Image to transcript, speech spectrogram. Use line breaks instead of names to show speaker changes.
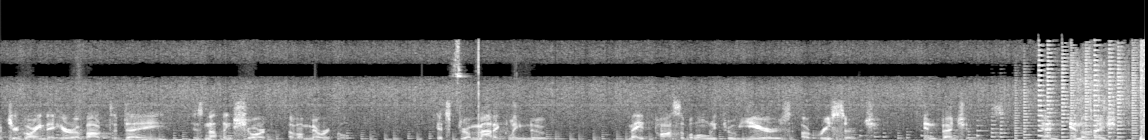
What you're going to hear about today is nothing short of a miracle. It's dramatically new, made possible only through years of research, inventions, and innovation.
